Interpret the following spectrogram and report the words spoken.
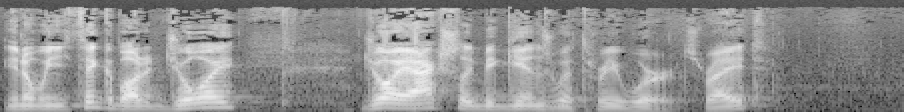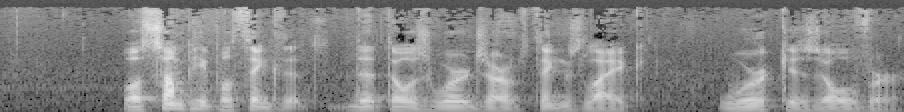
You know, when you think about it, joy, joy actually begins with three words, right? Well, some people think that, that those words are things like work is over.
